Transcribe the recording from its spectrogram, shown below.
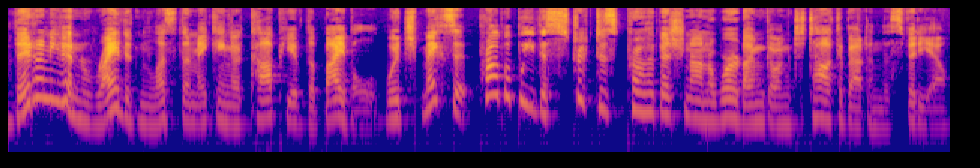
They don't even write it unless they're making a copy of the Bible, which makes it probably the strictest prohibition on a word I'm going to talk about in this video.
